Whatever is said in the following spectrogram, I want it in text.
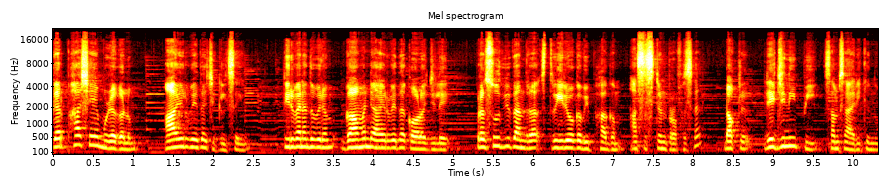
ഗർഭാശയ മുഴകളും ആയുർവേദ ചികിത്സയും. തിരുവനന്തപുരം ഗവൺമെന്റ് ആയുർവേദ കോളേജിലെ പ്രസൂതിതന്ത്ര സ്ത്രീരോഗ വിഭാഗം assistant professor doctor Rajini P സംസാരിക്കുന്നു.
